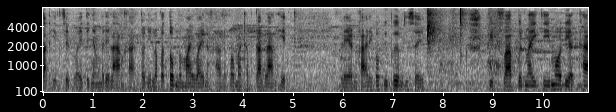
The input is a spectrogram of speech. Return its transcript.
ตัดเห็ดเสร็จไว้แต่ยังไม่ได้ล้างค่ะ ตอนนี้เราก็ต้มหน่อไม้ไว้นะคะ แล้วก็มาทำการล้างเห็ด แล้วนะคะอันนี้ก็คือเพิ่มเฉยๆปิดฝาเปิดมาอีกทีหม้อเดือดค่ะ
